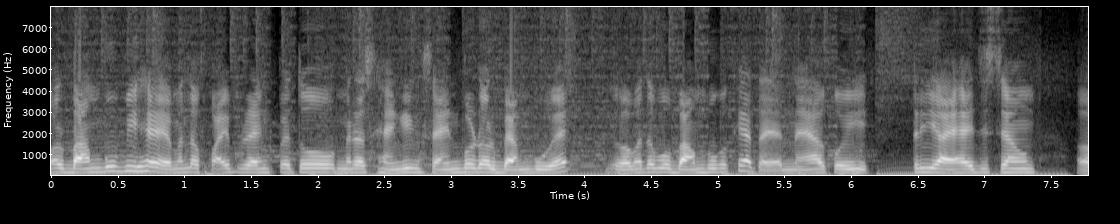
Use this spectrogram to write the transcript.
और बाम्बू भी है मतलब फाइव रैंक पे तो मेरा हैंगिंग साइन बोर्ड और बैम्बू है। मतलब वो बाम्बू का क्या था यार नया कोई ट्री आया है जिससे हम आ,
